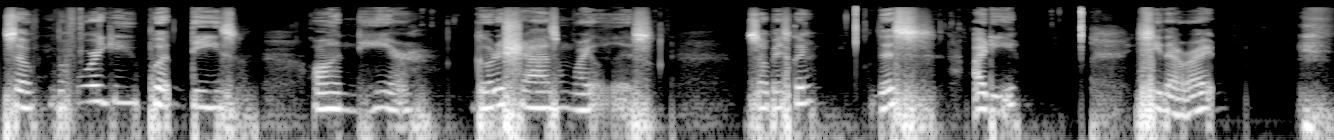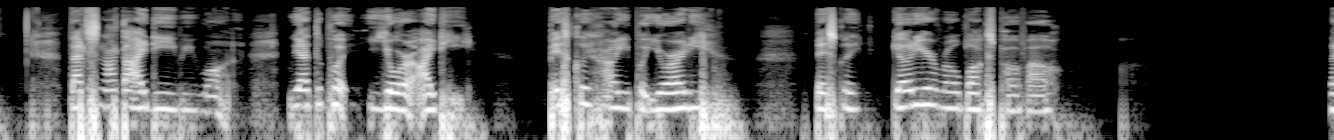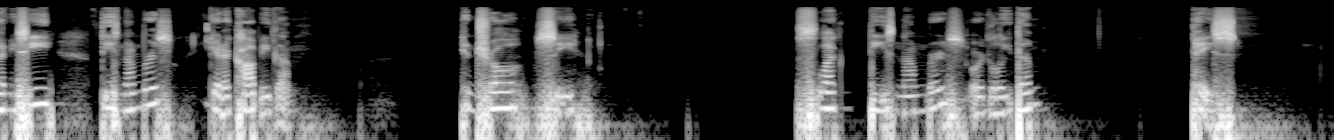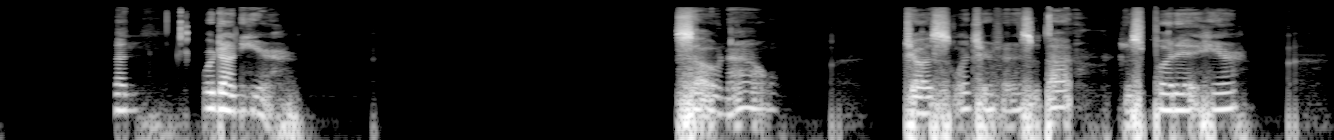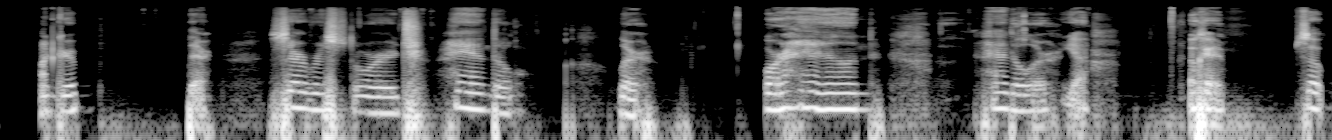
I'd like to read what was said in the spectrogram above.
so before you put these on here, go to Shazam whitelist. So basically this ID see that right? That's not the ID we want. We have to put your ID basically how you put your ID. Basically, go to your Roblox profile. Then you see these numbers, you gotta copy them. Control C. Select these numbers or delete them. Paste. Then we're done here. So now just once you're finished with that, just put it here ungroup. There. Server storage handler or hand handler. Yeah. Okay. So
